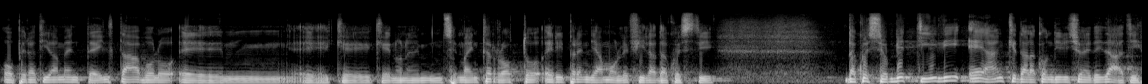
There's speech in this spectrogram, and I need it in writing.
operativamente il tavolo e, mh, e che, che non, è, non si è mai interrotto e riprendiamo le fila da questi da questi obiettivi e anche dalla condivisione dei dati,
